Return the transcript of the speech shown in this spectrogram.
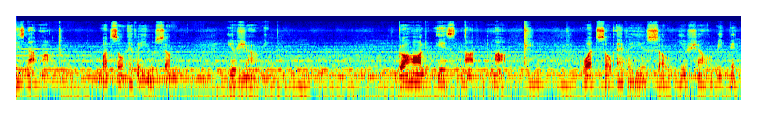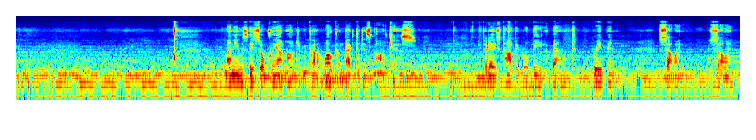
is not mocked. Whatsoever you sow, you shall reap. God is not mocked. Whatsoever you sow, you shall reap it. My name is Israel Cleon Andre McCall. Welcome back to this podcast. Today's topic will be about reaping, sowing, sowing,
